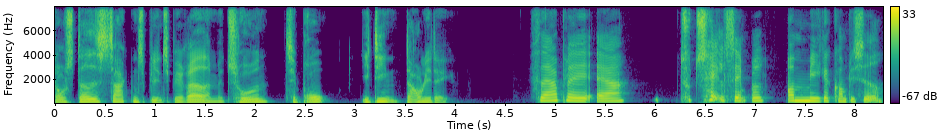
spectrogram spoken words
dog stadig sagtens blive inspireret af metoden til brug i din dagligdag. Fairplay er totalt simpel og mega kompliceret.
